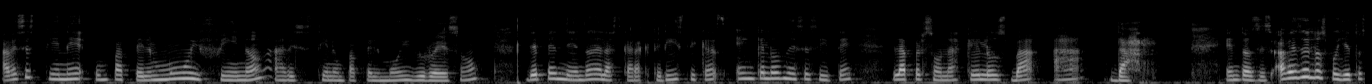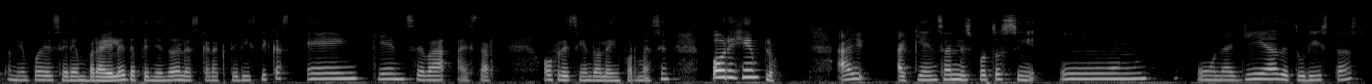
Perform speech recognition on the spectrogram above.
A veces tiene un papel muy fino, a veces tiene un papel muy grueso, dependiendo de las características en que los necesite la persona que los va a dar. Entonces, a veces los folletos también pueden ser en braille, dependiendo de las características en quien se va a estar ofreciendo la información. Por ejemplo, hay aquí en San Luis Potosí un una guía de turistas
